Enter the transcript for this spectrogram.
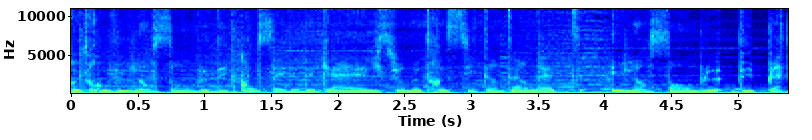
Retrouvez l'ensemble des conseils de DKL sur notre site internet et des plateformes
